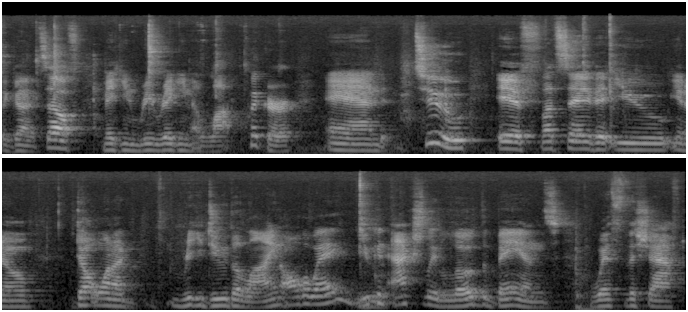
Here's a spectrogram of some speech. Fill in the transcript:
the gun itself, making re-rigging a lot quicker. And two, if let's say that you you know don't want to redo the line all the way, you can actually load the bands with the shaft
